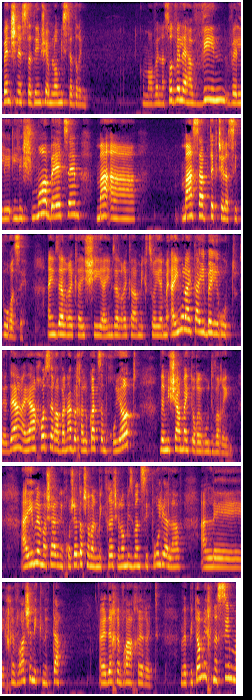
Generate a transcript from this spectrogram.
בין שני צדדים שהם לא מסתדרים. כלומר, ולנסות ולהבין ולשמוע בעצם מה, ה, מה הסאבטקט של הסיפור הזה. האם זה על רקע אישי, האם זה על רקע מקצועי, האם אולי הייתה אי בהירות, אתה יודע, היה חוסר הבנה בחלוקת סמכויות ומשם התעוררו דברים. האם למשל, אני חושבת עכשיו על מקרה שלא מזמן סיפרו לי עליו, על uh, חברה שנקנתה על ידי חברה אחרת, ופתאום נכנסים,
